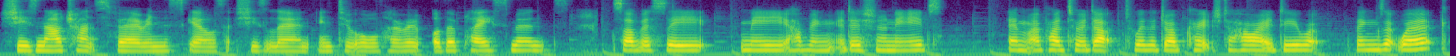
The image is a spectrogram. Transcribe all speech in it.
she's now transferring the skills that she's learned into all her other placements. So obviously me having additional needs, um, I've had to adapt with a job coach to how I do things at work.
